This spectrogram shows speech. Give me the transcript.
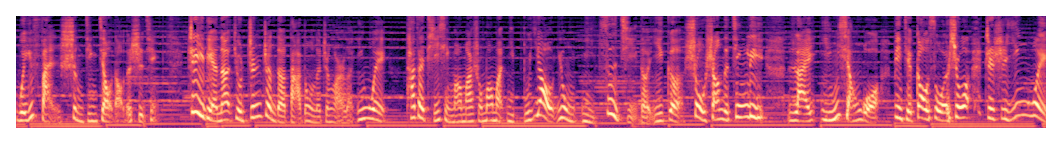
违反圣经教导的事情。这一点呢，就真正的打动了真儿了，因为。他在提醒妈妈说：“妈妈，你不要用你自己的一个受伤的经历来影响我，并且告诉我说，这是因为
